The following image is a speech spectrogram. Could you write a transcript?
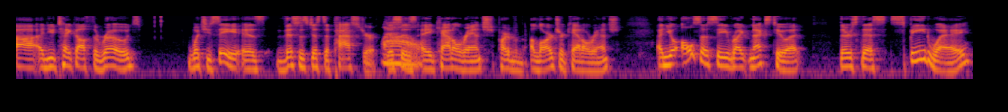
uh, and you take off the roads, what you see is this is just a pasture. Wow. This is a cattle ranch, part of a larger cattle ranch. And you'll also see right next to it, there's this speedway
